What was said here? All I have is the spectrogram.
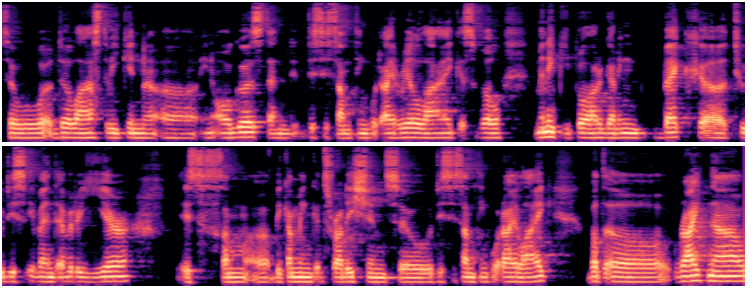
so the last week in uh, in August, and this is something what I really like as well. Many people are getting back uh, to this event every year. It's some uh, becoming a tradition. So this is something what I like. But uh, right now,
